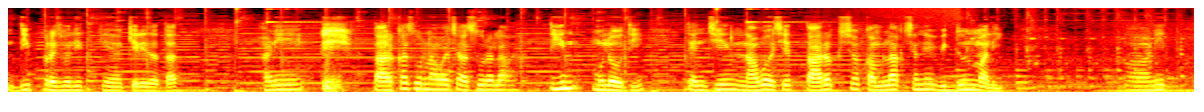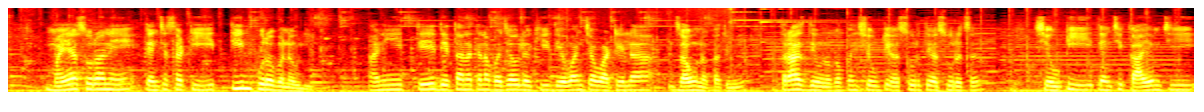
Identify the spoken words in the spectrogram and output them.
दीप प्रज्वलित केले जातात. आणि तारकासूर नावाच्या असुराला तीन मुलं होती. त्यांची नावं अशी आहेत तारक्ष कमलाक्षने विद्युन्माली. आणि मयासुराने त्यांच्यासाठी तीन पुरं बनवली. आणि ते देताना त्यांना बजावलं की देवांच्या वाटेला जाऊ नका तुम्ही त्रास देऊ नका पण शेवटी असुर ते असुरच. शेवटी त्यांची कायमची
